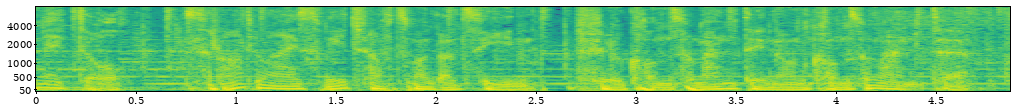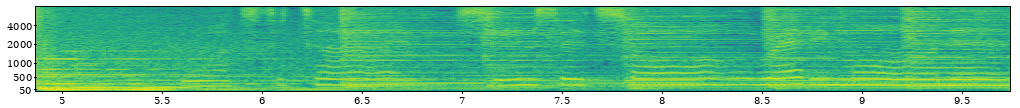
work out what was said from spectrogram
Netto, das Radio 1 Wirtschaftsmagazin für Konsumentinnen und Konsumenten. What's the time? Seems it's already morning.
